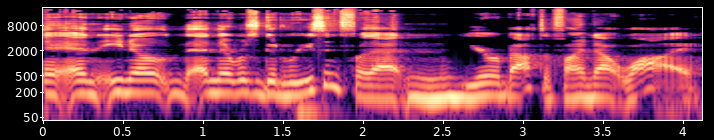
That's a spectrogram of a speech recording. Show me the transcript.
and, and you know and there was a good reason for that and you're about to find out why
